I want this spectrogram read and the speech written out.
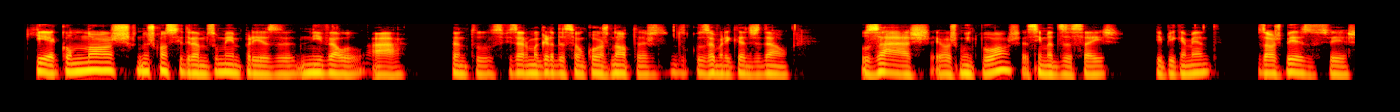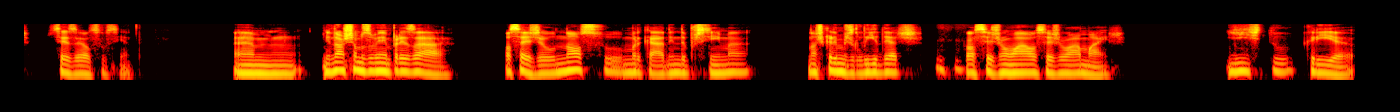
que é como nós nos consideramos uma empresa de nível A, portanto, se fizer uma gradação com as notas que os americanos dão, os A's é os muito bons, acima de 16, tipicamente, mas aos B's, os C's, C's é o suficiente. Um, e nós somos uma empresa A, ou seja, o nosso mercado, ainda por cima, nós queremos líderes, uhum. ou sejam A ou sejam A mais. E isto cria,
